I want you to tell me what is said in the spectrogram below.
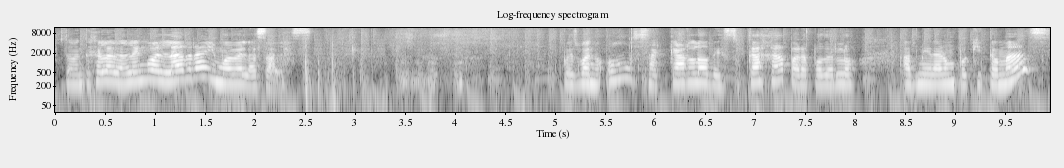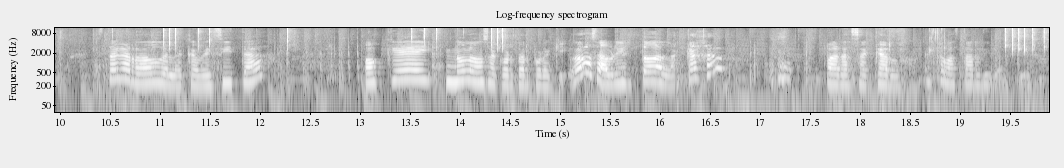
Justamente jala la lengua, ladra y mueve las alas. Pues bueno, vamos a sacarlo de su caja para poderlo admirar un poquito más. Está agarrado de la cabecita. Ok, no lo vamos a cortar por aquí. Vamos a abrir toda la caja para sacarlo. Esto va a estar divertido.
